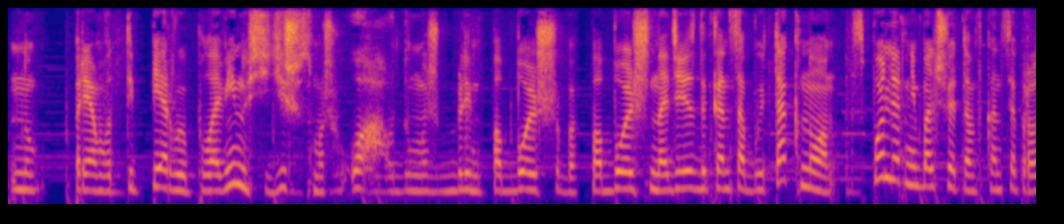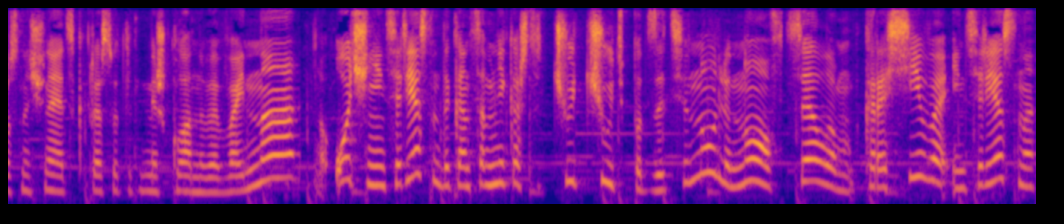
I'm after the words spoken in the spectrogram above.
ну, прям вот ты первую половину сидишь и смотришь, вау, думаешь, блин, побольше бы, побольше, надеюсь, до конца будет так, но спойлер небольшой, там в конце просто начинается как раз вот эта межклановая война. Очень интересно до конца, мне кажется, чуть-чуть подзатянули, но в целом красиво, интересно.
